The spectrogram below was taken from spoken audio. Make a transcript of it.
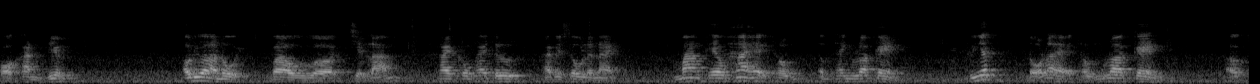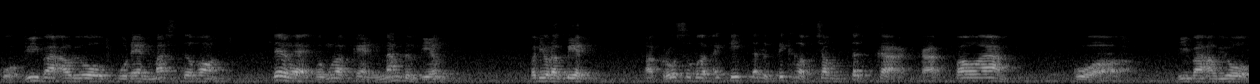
khó khăn riêng. Audio Hà Nội vào ờ, triển lãm 2024 IBSO lần này mang theo hai hệ thống âm thanh loa kèn. Thứ nhất đó là hệ thống loa kèn của Viva Audio model Master Horn. Đây là hệ thống loa kèn 5 đường tiếng. Và điều đặc biệt, uh, Crossover Active đã được tích hợp trong tất cả các power amp của Viva Audio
